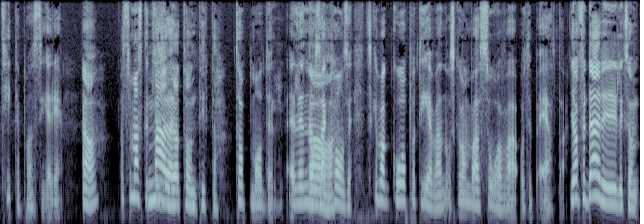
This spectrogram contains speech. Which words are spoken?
titta på en serie. ja, Alltså man ska typ maraton titta. toppmodell eller något Ja. sånt här. Ska bara gå på tvn och ska man bara sova och typ äta. Ja, för där är det liksom,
